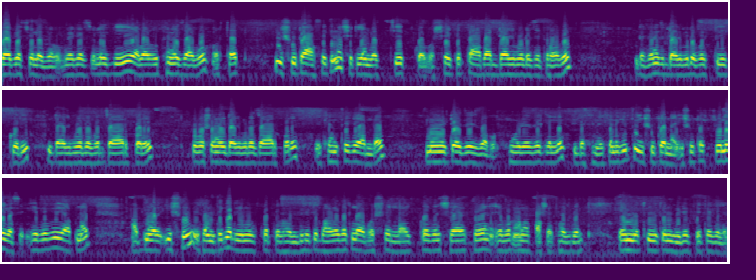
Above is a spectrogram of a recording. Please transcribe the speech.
ব্যাগে চলে যাব। ব্যাগে চলে গিয়ে আবার ওখানে যাব, অর্থাৎ ইস্যুটা আছে কিনা সেটি আমরা চেক করব। সেই ক্ষেত্রে আবার ড্যাশবোর্ডে যেতে হবে। দেখেন ড্যাশবোর্ডের উপর ক্লিক করি। ড্যাশবোর্ডের উপর যাওয়ার পরে প্রফেশনাল ড্যাশবোর্ডে যাওয়ার পরে এখান থেকে আমরা মনিটাইজে যাব। মনিটাইজে গেলে দেখেন, এখানে কিন্তু ইস্যুটা নাই। ইস্যুটা চলে গেছে। এভাবেই আপনার আপনার ইস্যু এখান থেকে রিমুভ করতে পারবেন। ভিডিওটি ভালো লাগলে অবশ্যই লাইক করবেন শেয়ার করবেন এবং আমার পাশে থাকবেন এই নতুন নতুন ভিডিও পেতে গেলে।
